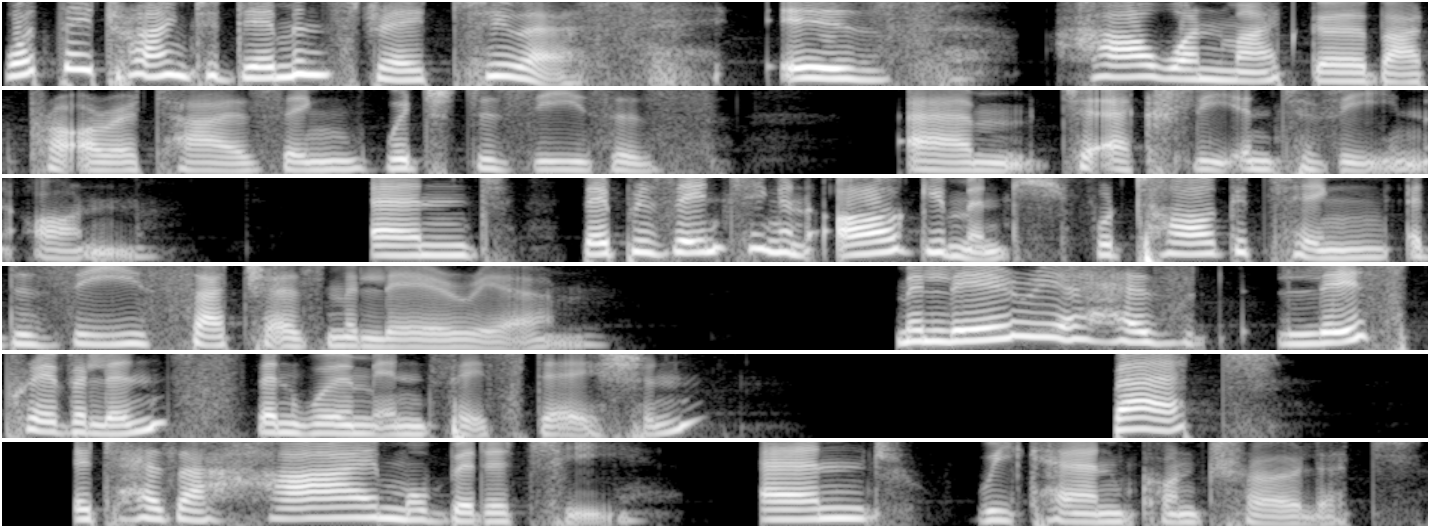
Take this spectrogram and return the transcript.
What they're trying to demonstrate to us is how one might go about prioritizing which diseases um, to actually intervene on. And they're presenting an argument for targeting a disease such as malaria. Malaria has less prevalence than worm infestation, but it has a high morbidity and we can control it.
